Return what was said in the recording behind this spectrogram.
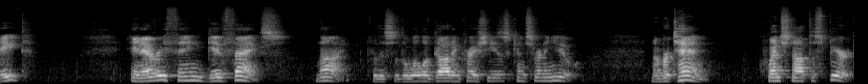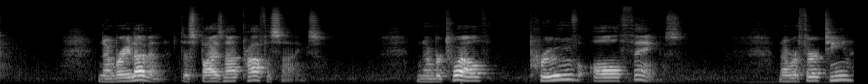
8. In everything give thanks. 9. For this is the will of God in Christ Jesus concerning you. Number 10. Quench not the spirit. Number 11. Despise not prophesying. Number 12. Prove all things. Number 13.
